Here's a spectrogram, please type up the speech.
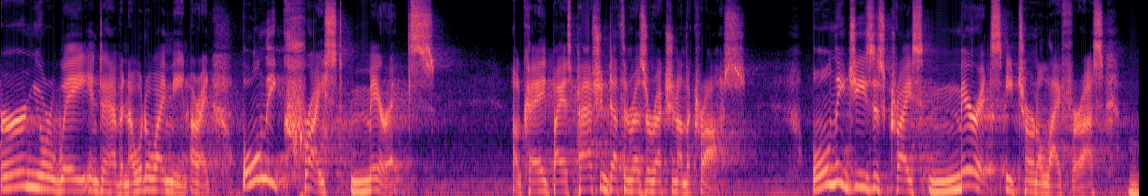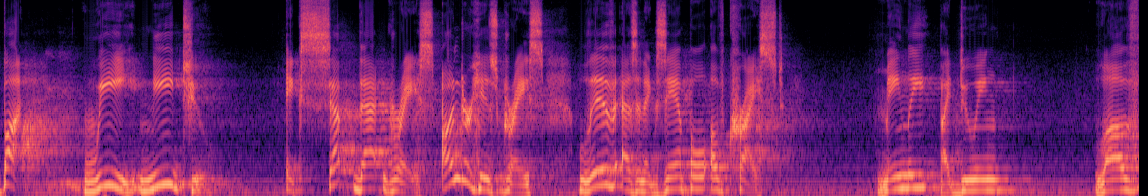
earn your way into heaven. Now, what do I mean? All right, only Christ merits, okay, by his passion, death, and resurrection on the cross. Only Jesus Christ merits eternal life for us, but we need to accept that grace, under his grace, live as an example of Christ, mainly by doing love,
